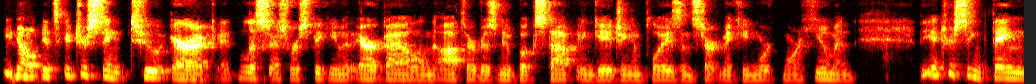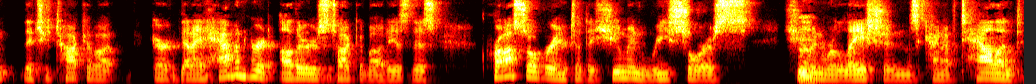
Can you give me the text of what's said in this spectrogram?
You know, it's interesting too, Eryc, and listeners were speaking with Eryc Eyl, and the author of his new book, Stop Engaging Employees and Start Making Work More Human. The interesting thing that you talk about, Eryc, that I haven't heard others talk about is this crossover into the human resource, human hmm. relations kind of talent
